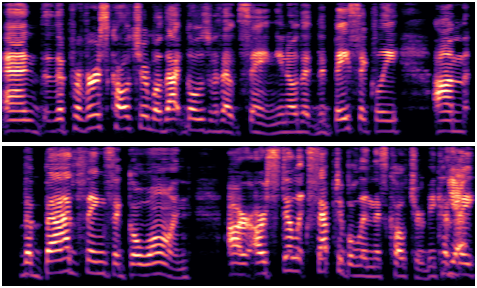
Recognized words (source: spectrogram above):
And the perverse culture, well, that goes without saying, you know, that, that basically, um, the bad things that go on are, are still acceptable in this culture because yeah. they,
